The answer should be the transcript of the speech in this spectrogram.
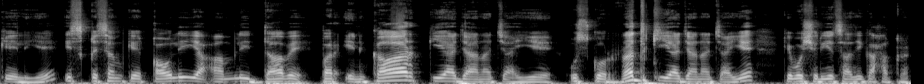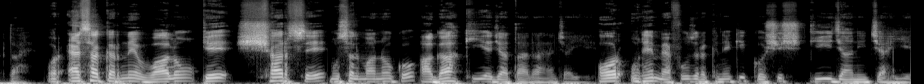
کے لیے اس قسم کے قولی یا عملی دعوے پر انکار کیا جانا چاہیے، اس کو رد کیا جانا چاہیے کہ وہ شریعت سازی کا حق رکھتا ہے۔ اور ایسا کرنے والوں کے شر سے مسلمانوں کو آگاہ کیے جاتا رہنا چاہیے اور انہیں محفوظ رکھنے کی کوشش کی جانی چاہیے۔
